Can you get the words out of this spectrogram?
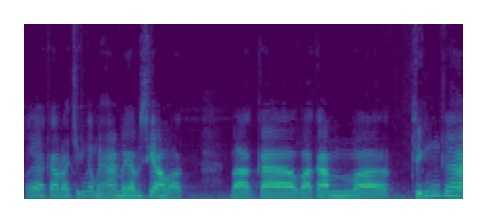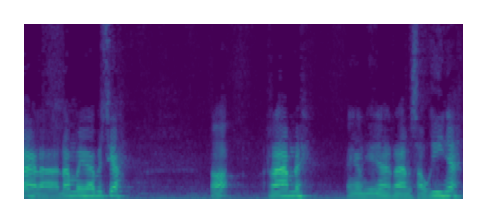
Có nghĩa là camera chính là 12 megapixel và và ca và cam uh, chính thứ hai là 5 megapixel đó, ram đây. Anh em nhìn nha ram 6 G nha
